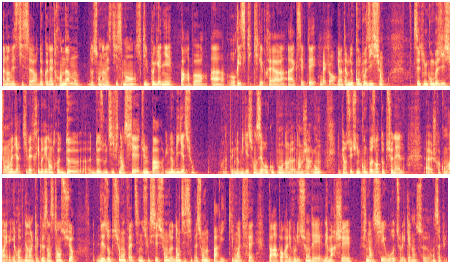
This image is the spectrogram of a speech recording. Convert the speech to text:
à l'investisseur de connaître en amont de son investissement ce qu'il peut gagner par rapport à, au risque qu'il est prêt à, à accepter. Et en termes de composition, c'est une composition, on va dire, qui va être hybride entre deux, deux outils financiers. D'une part, une obligation qu'on appelle une obligation zéro coupon dans le, dans le jargon, et puis ensuite une composante optionnelle, euh, je crois qu'on va y revenir dans quelques instants, sur des options, en fait, c'est une succession de- d'anticipation de, paris qui vont être faits par rapport à l'évolution des, des marchés financiers ou autres sur lesquels on s'appuie.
